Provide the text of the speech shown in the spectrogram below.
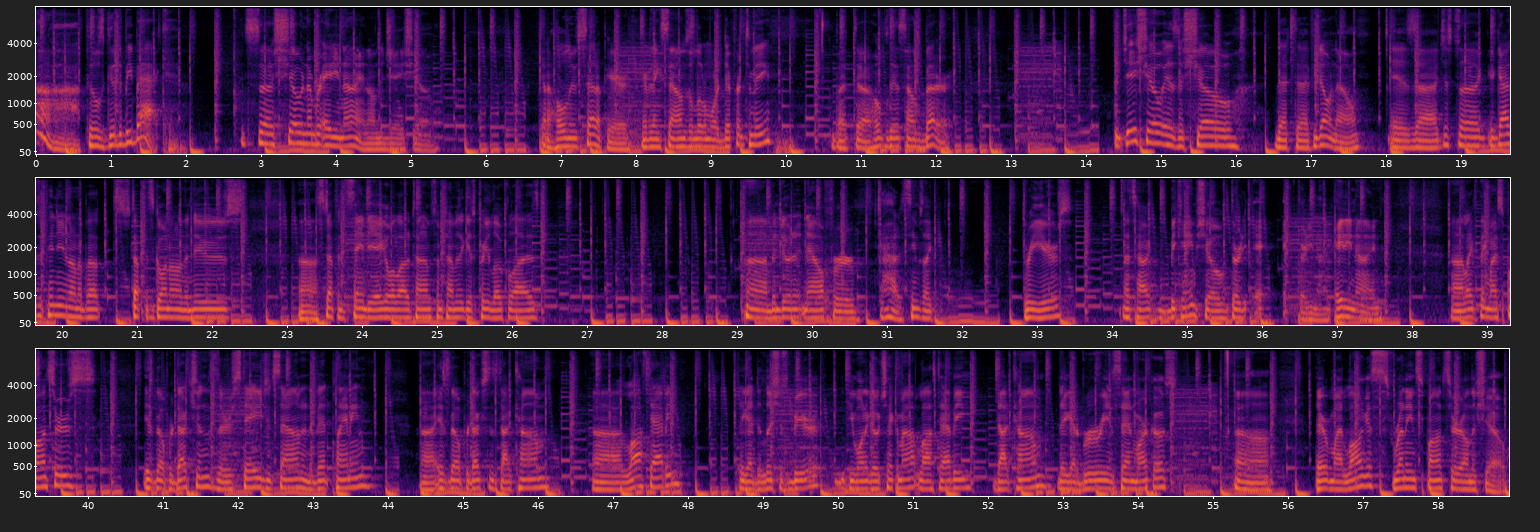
Ah, feels good to be back. It's uh, show number 89 on The J Show. Got a whole new setup here. Everything sounds a little more different to me, but uh, hopefully it sounds better. The J Show is a show that, uh, if you don't know, is uh, just a, a guy's opinion on about stuff that's going on in the news, uh, stuff in San Diego a lot of times. Sometimes it gets pretty localized. Uh, I've been doing it now for, God, it seems like three years. That's how it became show 30, eh, eh, 39, 89. Uh, I'd like to thank my sponsors, Isbell Productions, their stage and sound and event planning, uh, IsbellProductions.com, uh, Lost Abbey, they got delicious beer. If you want to go check them out, lostabbey.com. They got a brewery in San Marcos. Uh, they're my longest running sponsor on the show,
